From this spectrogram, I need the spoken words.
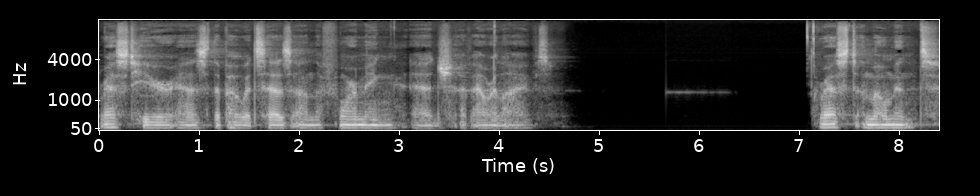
Rest here, as the poet says, on the forming edge of our lives. Rest a moment,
